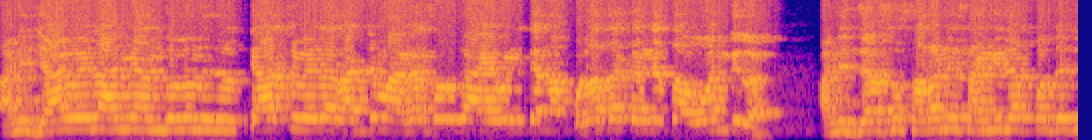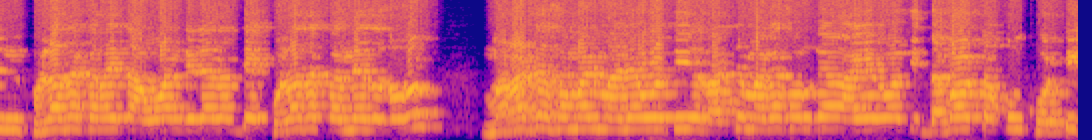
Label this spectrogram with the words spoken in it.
आणि ज्या वेळेला आम्ही आंदोलन केलं त्याच वेळेला राज्य मागासवर्ग आयोगाने त्यांना खुलासा करण्याचं आव्हान दिलं. आणि जसं सरांनी सांगितल्या पद्धतीने खुलासा करायचं आव्हान दिल्यानंतर ते खुलासा करण्याचं सोडून मराठा समाज माझ्यावरती राज्य मागासवर्ग आयोगावरती दबाव टाकून खोटी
